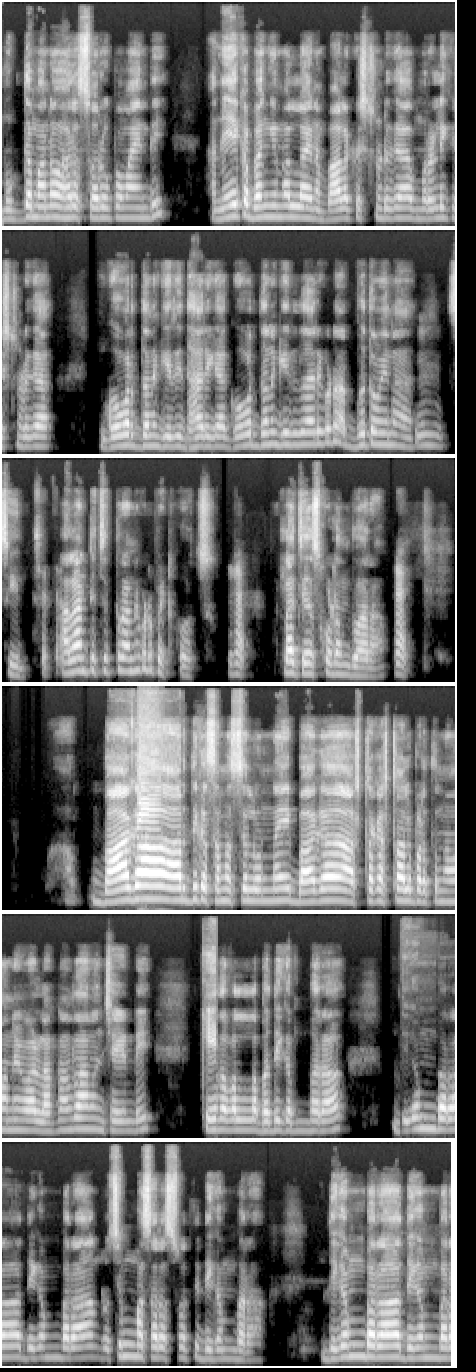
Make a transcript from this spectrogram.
ముగ్ధ మనోహర స్వరూపమైంది. అనేక భంగిమల్లో ఆయన బాలకృష్ణుడిగా మురళీకృష్ణుడిగా గోవర్ధన గిరిధారిగా గోవర్ధన గిరిధారి కూడా అద్భుతమైన సీన్. అలాంటి చిత్రాన్ని కూడా పెట్టుకోవచ్చు. అట్లా చేసుకోవడం ద్వారా. బాగా ఆర్థిక సమస్యలు ఉన్నాయి బాగా అష్టకష్టాలు పడుతున్నాం అనే వాళ్ళు అన్నదానం చేయండి. కేదవల్లభ దిగంబర దిగంబర దిగంబర నృసింహ సరస్వతి దిగంబర దిగంబర దిగంబర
